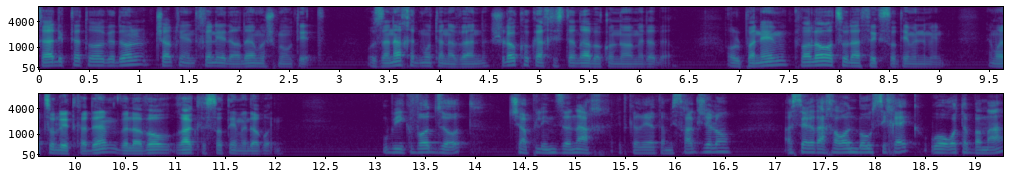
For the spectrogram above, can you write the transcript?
אחרי הדיקטטור הגדול, צ'פלין התחיל להידרדר משמעותית. הוא זנח את דמות הנווד, שלא כל כך הסתדרה בקולנוע המדבר. האולפנים כבר לא רצו להפיק סרטים אילמים. הם רצו להתקדם ולעבור רק לסרטים מדברים. ובעקבות זאת, צ'פלין זנח את קריירת המשחק שלו. הסרט האחרון בו הוא שיחק הוא אורות הבמה,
